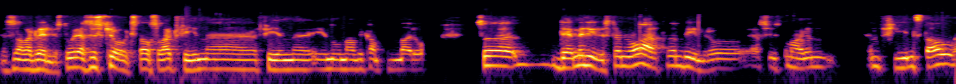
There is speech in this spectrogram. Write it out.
Jeg synes han har vært veldig stor. Jeg syns Krogstad også har vært fin, eh, fin eh, i noen av de kampene der òg. Så det med Lillestrøm nå er at de begynner å Jeg syns de har en, en fin stall,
